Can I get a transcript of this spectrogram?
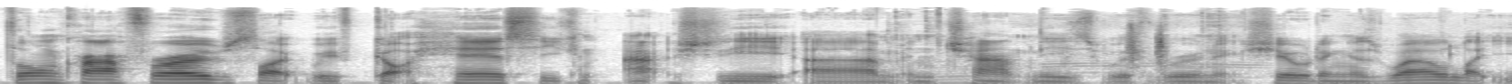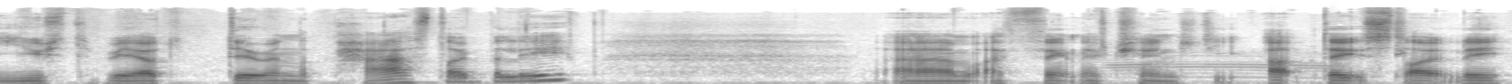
Thaumcraft robes like we've got here, so you can actually um, enchant these with runic shielding as well, like you used to be able to do in the past, I believe. Um, I think they've changed the update slightly.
